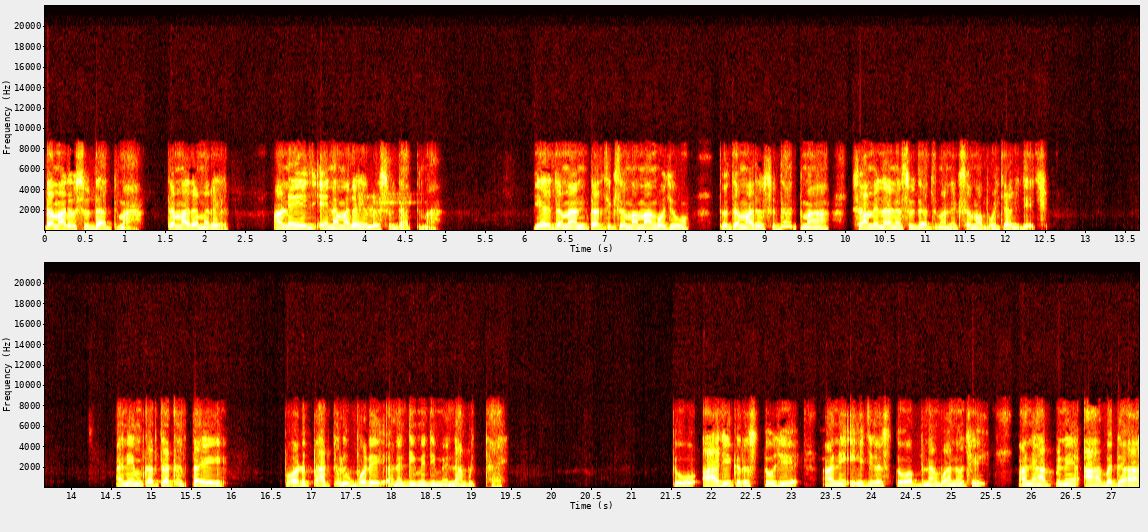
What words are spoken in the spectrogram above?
તમારો શુદ્ધાત્મા, તમારામાં રહે. અને એ જ એનામાં રહેલો શુદ્ધાત્મા. જ્યારે તમે અંતરથી ક્ષમા માંગો છો, તો તમારો શુદ્ધાત્મા સામેલાના શુદ્ધાત્માને ક્ષમા પહોંચાડી દે છે. અને એમ કરતા કરતા એ પડ પાતળું પડે અને ધીમે ધીમે નાબૂદ થાય. તો આ જ એક રસ્તો છે અને એ જ રસ્તો અપનાવવાનો છે અને આપણે આ બધા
